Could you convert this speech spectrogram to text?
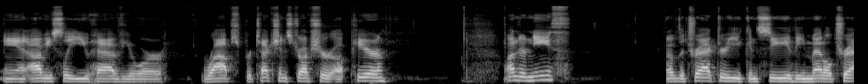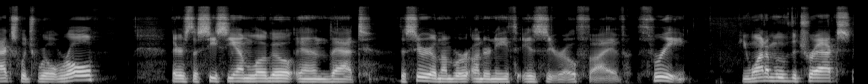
And obviously you have your ROPS protection structure up here. Underneath of the tractor, you can see the metal tracks which will roll. There's the CCM logo and that the serial number underneath is 053. If you want to move the tracks,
